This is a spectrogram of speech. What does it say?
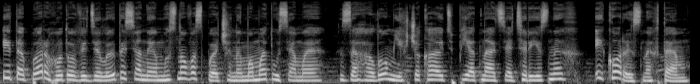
І тепер готові ділитися ним з новоспеченими матусями. Загалом їх чекають 15 різних і корисних тем.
